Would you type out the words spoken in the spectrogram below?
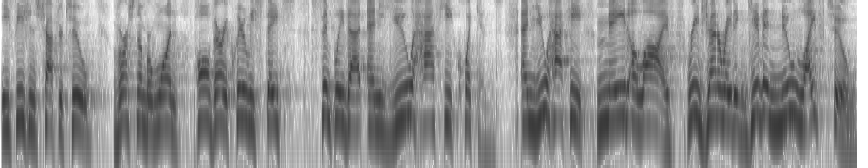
Ephesians chapter 2, verse number 1, Paul very clearly states simply that, and you hath he quickened, and you hath he made alive, regenerated, given new life to.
